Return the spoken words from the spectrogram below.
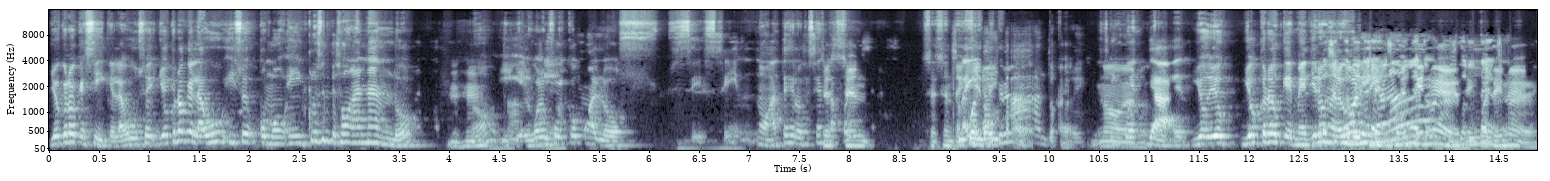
Yo creo que sí, que la U, yo creo que la U hizo como, incluso empezó ganando, Ujú. ¿no? Y el gol fue como a los 60, no, antes de los 60 fue. 60, 60 Cincuenta y creo. tantos por ahí. No, 50, ya, yo, yo, yo creo que metieron el gol y dijeron, "Ah, 59, 59.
